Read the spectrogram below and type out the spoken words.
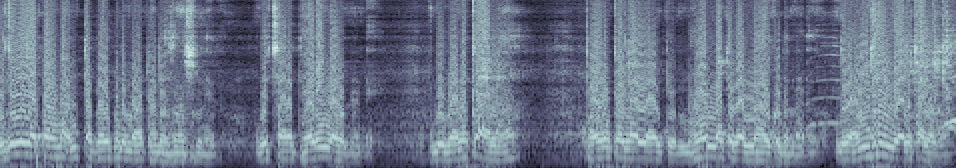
నిజంగా చెప్పాలంటే అంత భయపడి మాట్లాడాల్సిన అవసరం లేదు. మీరు చాలా ధైర్యంగా ఉండండి. మీ వెనకాల పవన్ కళ్యాణ్ లాంటి మహోన్నతమైన నాయకుడు ఉన్నాడు. మీరు అందరూ మీ వెనకాల ఉన్నారు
